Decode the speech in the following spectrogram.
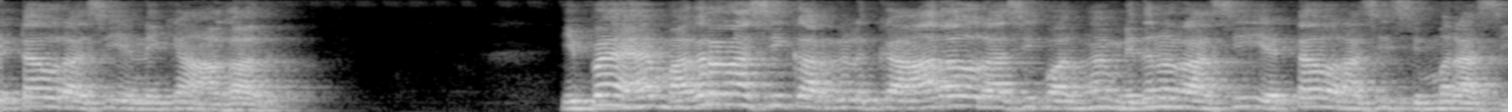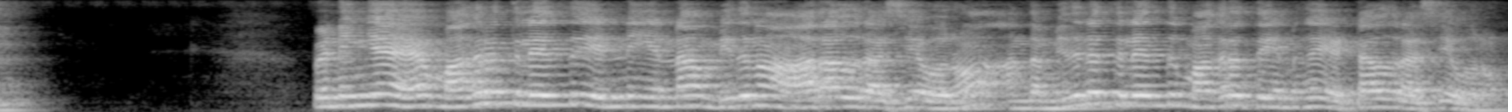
எட்டாவது ராசி என்றைக்கும் ஆகாது. இப்போ மகர ராசிக்காரர்களுக்கு ஆறாவது ராசி பாருங்கள் மிதன ராசி எட்டாவது ராசி சிம்ம ராசி. இப்போ நீங்கள் மகரத்துலேருந்து என்னீங்கன்னா மிதனம் ஆறாவது ராசியாக வரும் அந்த மிதனத்துலேருந்து மகரத்தை எண்ணுங்க எட்டாவது ராசியாக வரும்.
